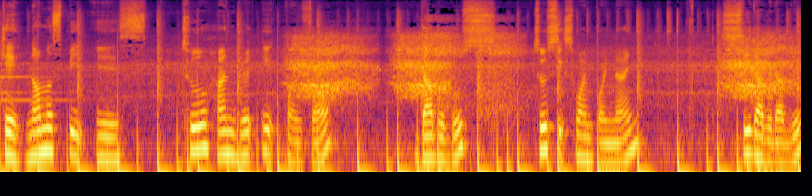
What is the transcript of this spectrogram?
Okay, normal speed is 208.4 double boost 261.9 CWW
